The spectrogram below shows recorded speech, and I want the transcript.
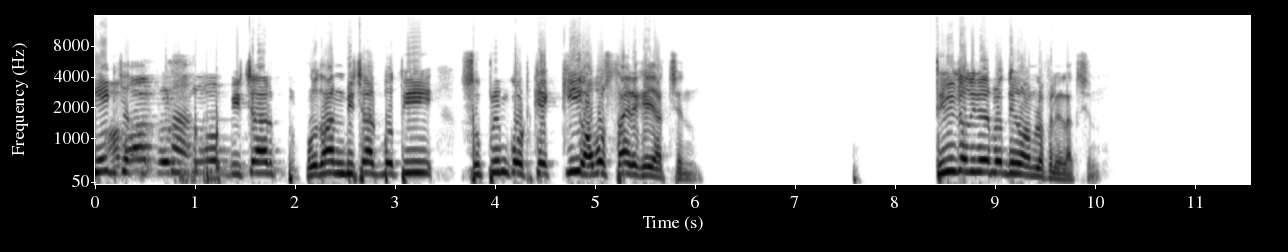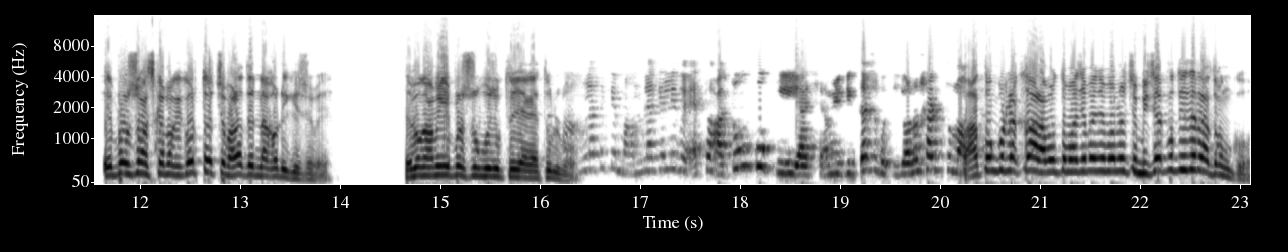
আমার হ্যাঁ। প্রশ্ন বিচার প্রধান বিচারপতি সুপ্রিম কোর্টকে কি অবস্থায় রেখে যাচ্ছেন? তিনি তো দিনের পর দিন মামলা ফেলে রাখছেন এ প্রশ্ন আজকে আমাকে করতে হচ্ছে ভারতের নাগরিক হিসেবে। এবং আমি এই প্রশ্ন উপযুক্ত জায়গায় তুলবো। বাংলা থেকে মামলা গেলে এত আতঙ্ক কি আছে? আমি জিজ্ঞাসা করছি জনস্বার্থ মামলা। আতঙ্কটা কার? আমার তো মাঝে মাঝে মনে হচ্ছে বিচারপতিদের আতঙ্ক।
